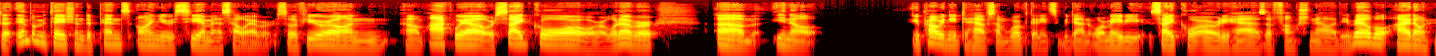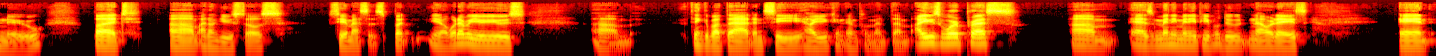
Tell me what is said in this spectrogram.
The implementation depends on your CMS, however. So if you're on um, Acquia or Sitecore or whatever, um, you know, you probably need to have some work that needs to be done, or maybe Sitecore already has a functionality available. I don't know, but um, I don't use those CMSs. But you know, whatever you use, um, think about that and see how you can implement them. I use WordPress, um, as many many people do nowadays, and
